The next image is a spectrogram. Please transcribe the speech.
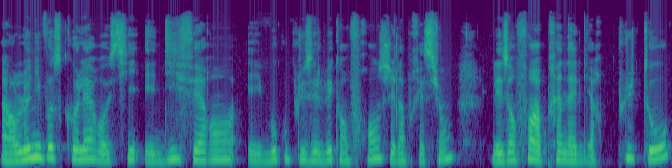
Alors le niveau scolaire aussi est différent et beaucoup plus élevé qu'en France, j'ai l'impression. Les enfants apprennent à lire plus tôt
